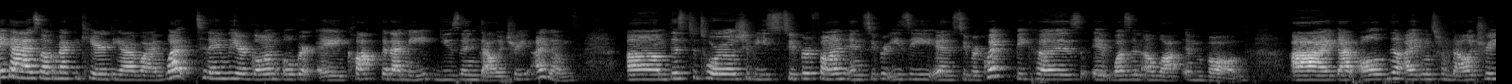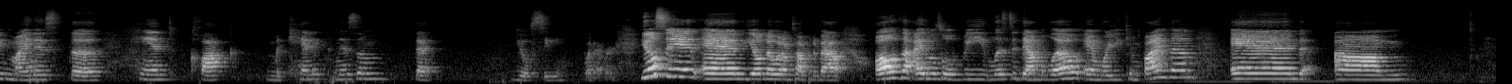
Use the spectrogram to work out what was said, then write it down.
Hey guys, welcome back to Chiara DIY What. Today we are going over a clock that I made using Dollar Tree items. Um, this tutorial should be super fun and super easy and super quick because it wasn't a lot involved. I got all of the items from Dollar Tree minus the hand clock mechanism that you'll see whatever you'll see it and you'll know what I'm talking about all the items will be listed down below and where you can find them and um,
